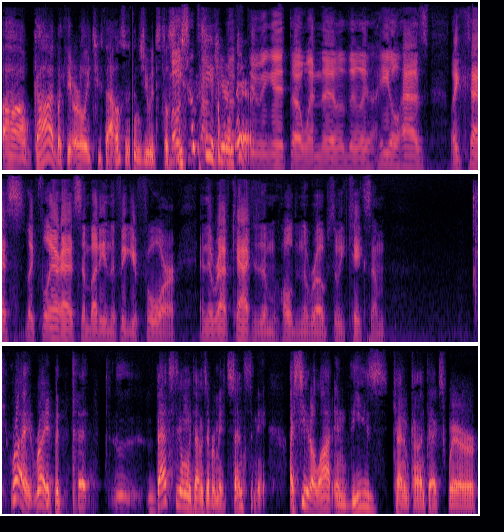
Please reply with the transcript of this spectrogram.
oh god, like the early 2000s, you would still see, still see it here and there. Doing it uh, when the the heel has like has like Flair has somebody in the figure four, and the ref catches him holding the rope, so he kicks him. Right, right, but that, that's the only time it's ever made sense to me. I see it a lot in these kind of contexts where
